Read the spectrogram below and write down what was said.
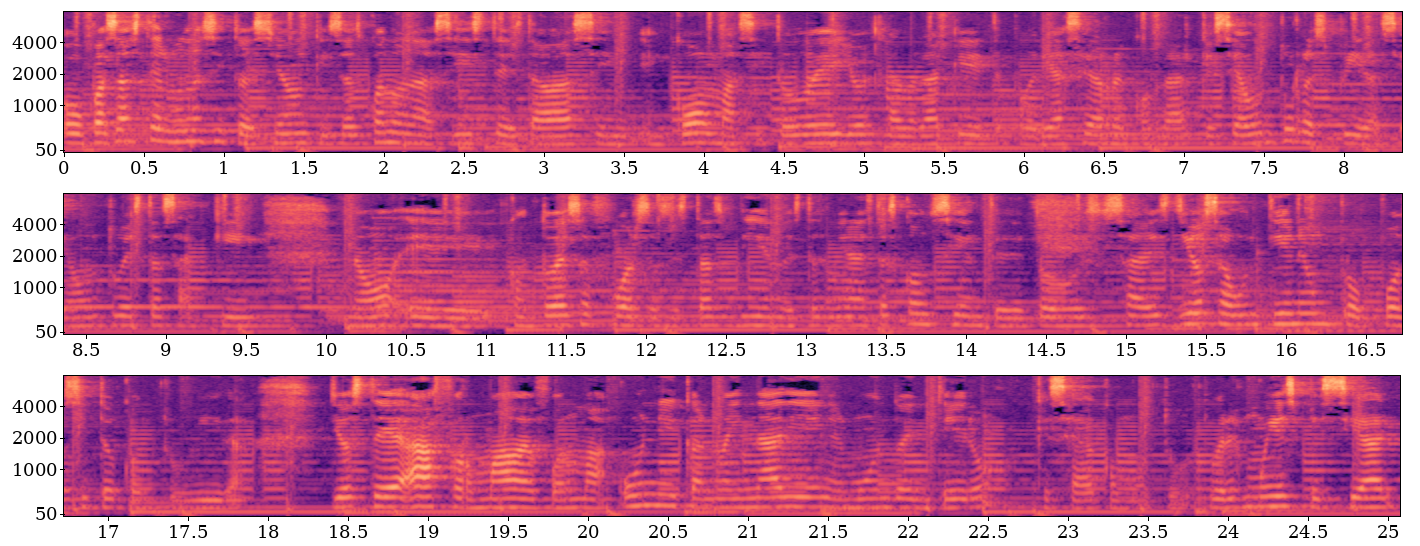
o pasaste alguna situación, quizás cuando naciste estabas en, comas y todo ello, la verdad que te podría hacer recordar que si aún tú respiras, si aún tú estás aquí, ¿no? Eh, con todas esas fuerzas, estás viendo, estás mirando, estás consciente de todo eso, ¿sabes? Dios aún tiene un propósito con tu vida. Dios te ha formado de forma única, no hay nadie en el mundo entero sea como tú. Tú eres muy especial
